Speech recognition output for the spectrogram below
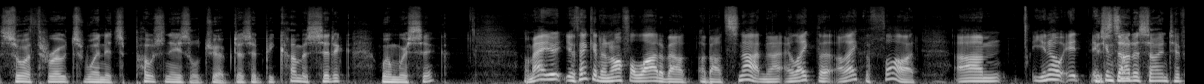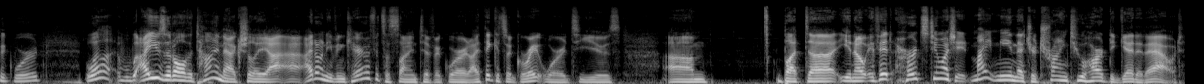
sore throats when it's postnasal drip? Does it become acidic when we're sick? Well, Matt, you're, you're thinking an awful lot about, about snot, and I, I like the I like the thought. Um, you know, it, it it's not some, a scientific word. Well, I use it all the time. Actually, I, I don't even care if it's a scientific word. I think it's a great word to use. Um, but uh, you know, if it hurts too much, it might mean that you're trying too hard to get it out.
